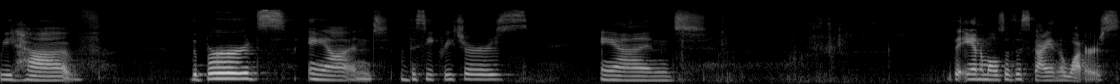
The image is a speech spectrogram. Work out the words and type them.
we have the birds and the sea creatures and the animals of the sky and the waters.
